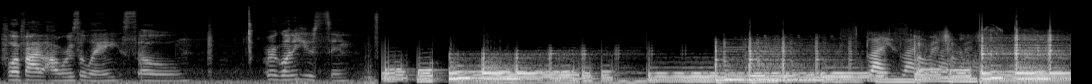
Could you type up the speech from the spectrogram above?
four or five hours away. So we're going to Houston. Splice Originals.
